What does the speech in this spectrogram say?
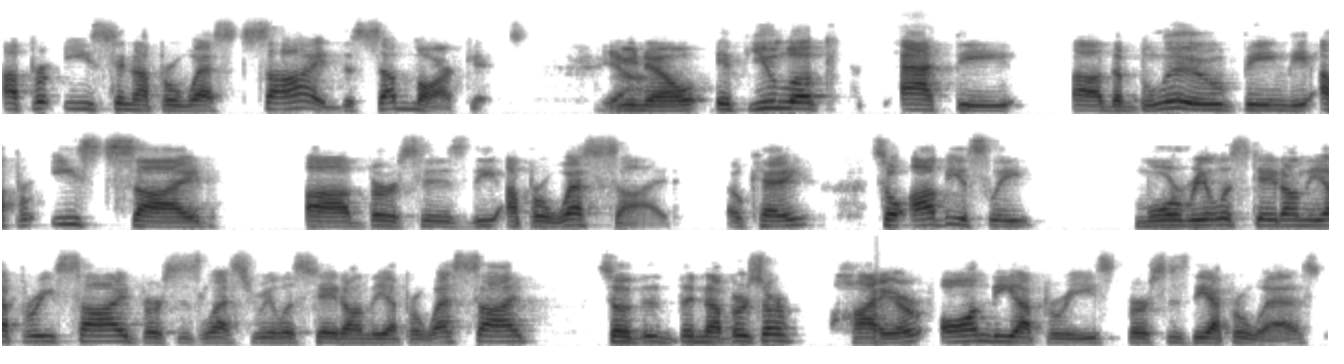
Upper East and Upper West Side, the submarkets. Yeah. You know, if you look at the uh, the blue being the Upper East Side uh, versus the Upper West Side. Okay, so obviously more real estate on the Upper East Side versus less real estate on the Upper West Side. So the, the numbers are higher on the Upper East versus the Upper West.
